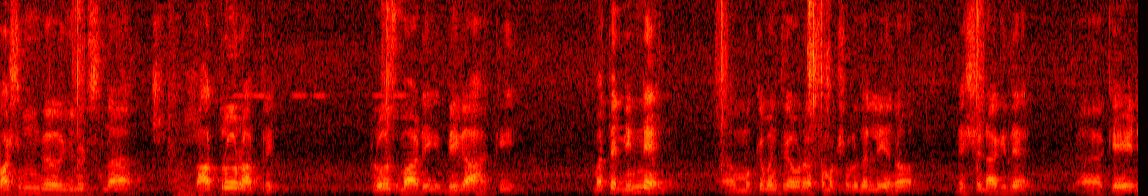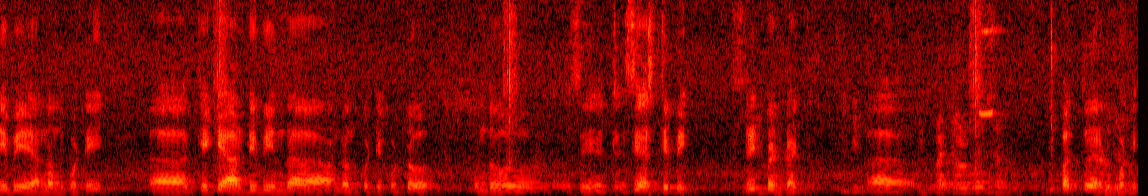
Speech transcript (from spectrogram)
ವಾಷಿಂಗ್ ಯೂನಿಟ್ಸ್ನ ರಾತ್ರೋರಾತ್ರಿ ಕ್ಲೋಸ್ ಮಾಡಿ ಬೀಗ ಹಾಕಿ ಮತ್ತು ನಿನ್ನೆ ಮುಖ್ಯಮಂತ್ರಿ ಅವರ ಸಮಕ್ಷಮದಲ್ಲಿ ಏನೋ ಡೆಸಿಷನ್ ಆಗಿದೆ. ಕೆ ಎ ಡಿ ಬಿ ಹನ್ನೊಂದು ಕೋಟಿ ಕೆ ಕೆ ಆರ್ ಡಿ ಬಿಯಿಂದ ಹನ್ನೊಂದು ಕೋಟಿ ಕೊಟ್ಟು ಒಂದು C C S T P treatment plant ಇಪ್ಪತ್ತು ಎರಡು ಕೋಟಿ,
